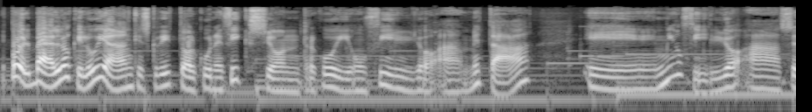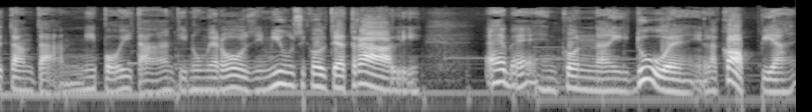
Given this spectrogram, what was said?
E poi il bello è che lui ha anche scritto alcune fiction, tra cui Un figlio a metà e Mio figlio ha 70 anni, poi tanti numerosi musical teatrali eh beh, con i due, la coppia,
